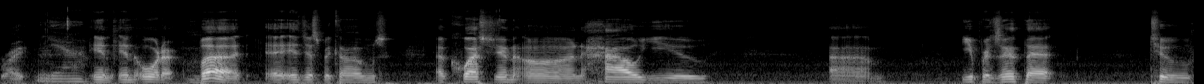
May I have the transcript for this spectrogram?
right? Yeah. In in order, but it just becomes a question on how you um, you present that to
